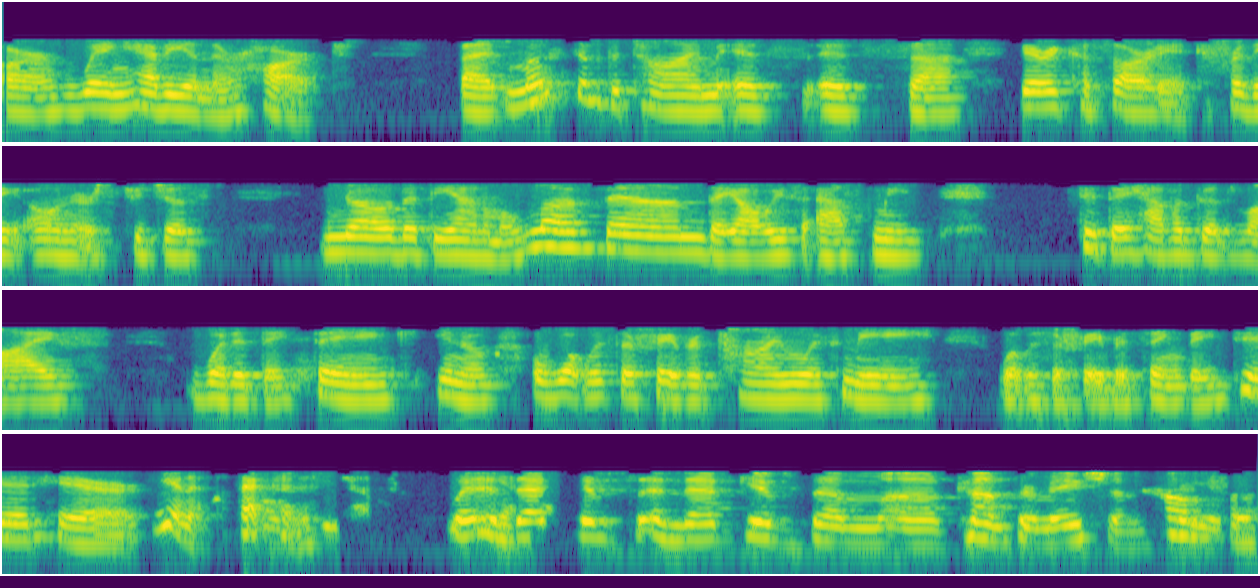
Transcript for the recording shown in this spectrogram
are weighing heavy in their heart. But most of the time it's, it's uh, very cathartic for the owners to just know that the animal loved them. They always ask me, did they have a good life? What did they think? You know, or what was their favorite time with me? What was their favorite thing they did here? You know, that kind of stuff. Well, and Yeah. that gives and that gives them uh, confirmation. Comfort.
